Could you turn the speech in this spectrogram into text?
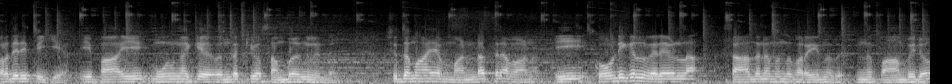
പ്രചരിപ്പിക്കുക. ഈ പാ ഈ മൂങ്ങയ്ക്ക് എന്തൊക്കെയോ സംഭവങ്ങളുണ്ട്. ശുദ്ധമായ മണ്ടത്തരമാണ് ഈ കോടികൾ വിലയുള്ള സാധനമെന്ന് പറയുന്നത്. ഇന്ന് പാമ്പിലോ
